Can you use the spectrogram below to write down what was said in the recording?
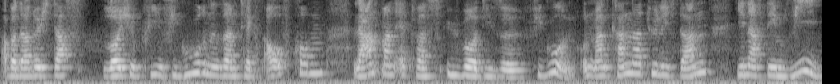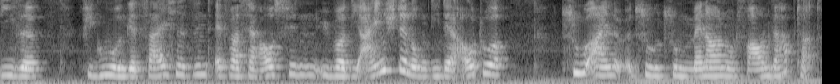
Aber dadurch, dass solche Figuren in seinem Text aufkommen, lernt man etwas über diese Figuren. Und man kann natürlich dann, je nachdem, wie diese Figuren gezeichnet sind, etwas herausfinden über die Einstellung, die der Autor zu, ein, zu, zu Männern und Frauen gehabt hat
